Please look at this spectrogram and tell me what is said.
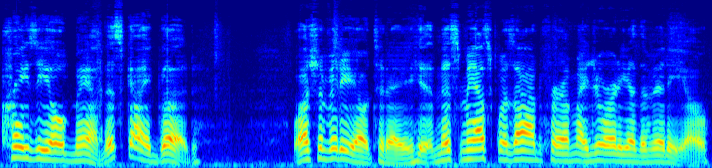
crazy old man. This guy good. Watch the video today. And this mask was on for a majority of the video.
